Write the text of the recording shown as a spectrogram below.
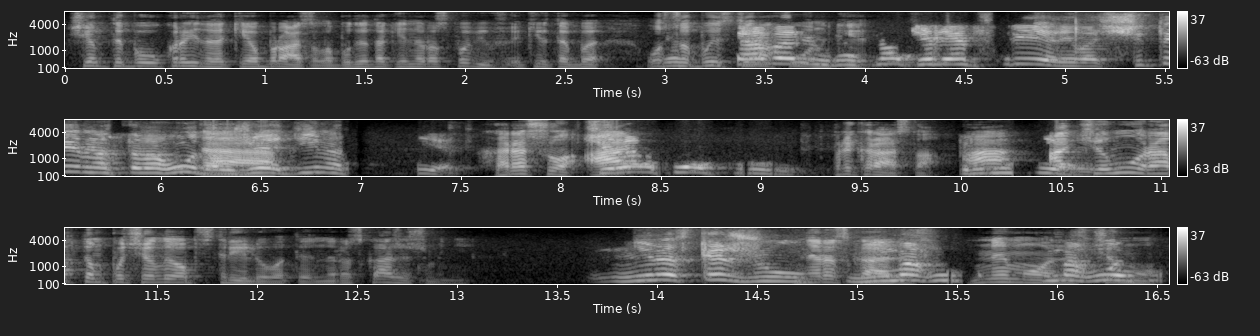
Чим тебе Україна таки образила, бо ти так і не розповів, які в тебе особисті Я рахунки. нас начали обстреливать с 14 года, Да. уже 11 лет. Хорошо, а прекрасно. А, а чому раптом почали обстрілювати? Не розкажеш мені? Не расскажу. Не розкажеш. Не могу. Не Не можеш. могу. Чому?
